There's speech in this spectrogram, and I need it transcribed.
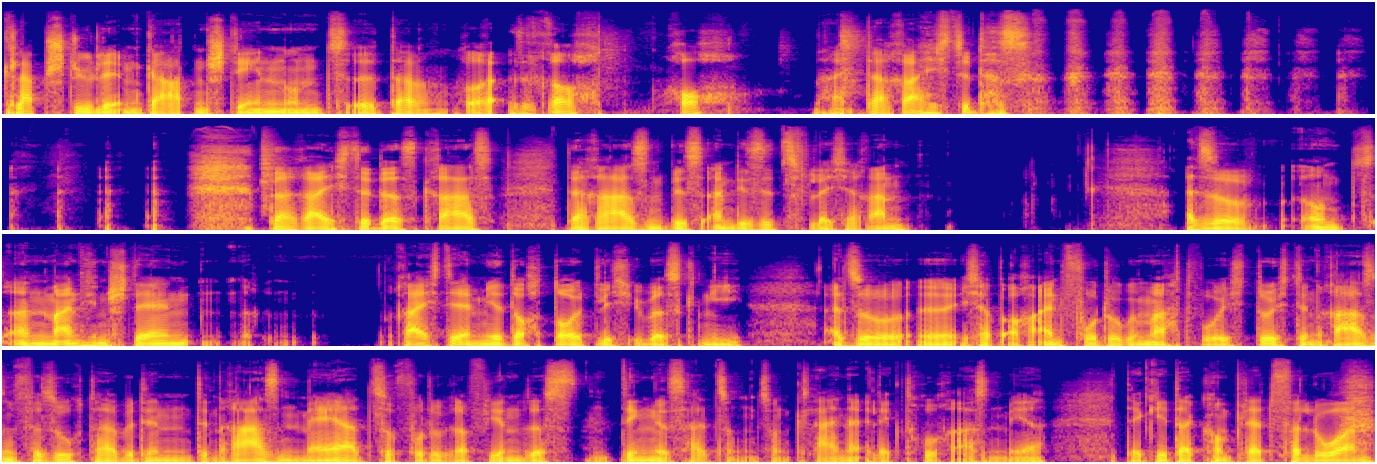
Klappstühle im Garten stehen und äh, da roch, roch, nein, da reichte das, da reichte das Gras, der Rasen bis an die Sitzfläche ran. Also, und an manchen Stellen reichte er mir doch deutlich übers Knie. Also äh, ich habe auch ein Foto gemacht, wo ich durch den Rasen versucht habe, den, den Rasenmäher zu fotografieren. Das Ding ist halt so, so ein kleiner Elektrorasenmäher. Der geht da komplett verloren.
